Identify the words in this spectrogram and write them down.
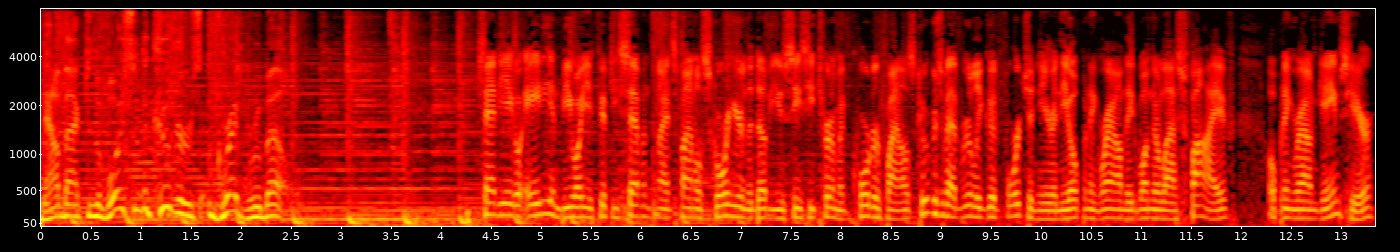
Now back to the voice of the Cougars, Greg Wrubell. San Diego 80 and BYU 57 tonight's final score here in the WCC tournament quarterfinals. Cougars have had really good fortune here in the opening round. They'd won their last five opening round games here,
